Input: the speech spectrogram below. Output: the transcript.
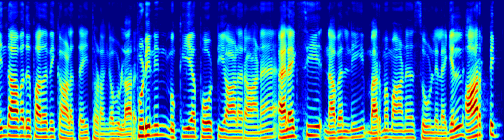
ஐந்தாவது பதவி காலத்தை தொடங்க உள்ளார். புடினின் முக்கிய போட்டியாளரான அலெக்சி நவல்னி மர்மமான சூழ்நிலையில் ஆர்டிக்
